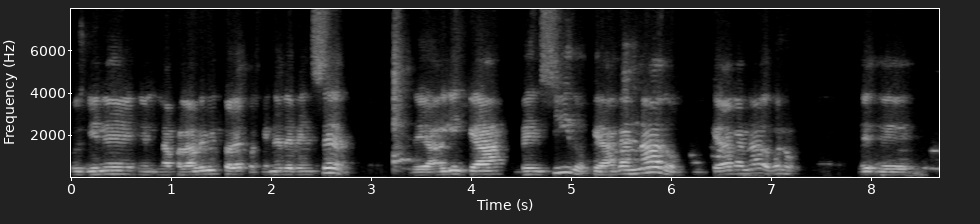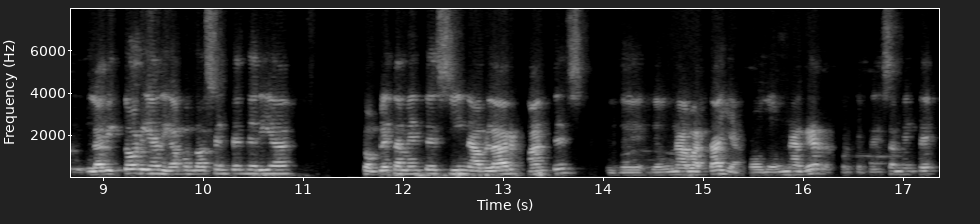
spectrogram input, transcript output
pues viene, en la palabra victoria, pues viene de vencer, de alguien que ha vencido, que ha ganado, que ha ganado. Bueno, eh, eh, la victoria, digamos, no se entendería completamente sin hablar antes de, una batalla o de una guerra, porque precisamente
